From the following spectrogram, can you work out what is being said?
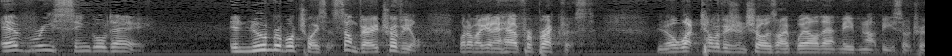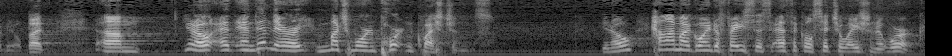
every single day. Innumerable choices, some very trivial. What am I going to have for breakfast? You know, what television shows I, well, that may not be so trivial. But, um, you know, and, and then there are much more important questions. You know, how am I going to face this ethical situation at work?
